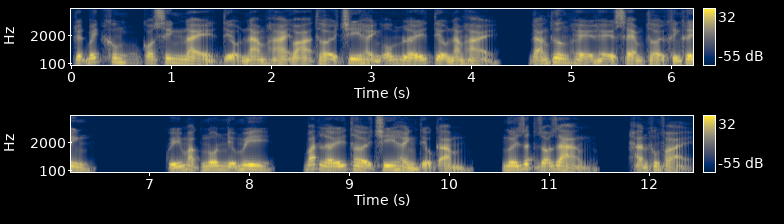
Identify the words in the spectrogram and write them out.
tuyệt bích không có sinh này tiểu nam hải hoa thời chi hành ôm lấy tiểu nam hải, đáng thương hề hề xem thời khinh khinh. Quý mặc nôn nhữ mi, bắt lấy thời chi hành tiểu cảm, ngươi rất rõ ràng, hắn không phải.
